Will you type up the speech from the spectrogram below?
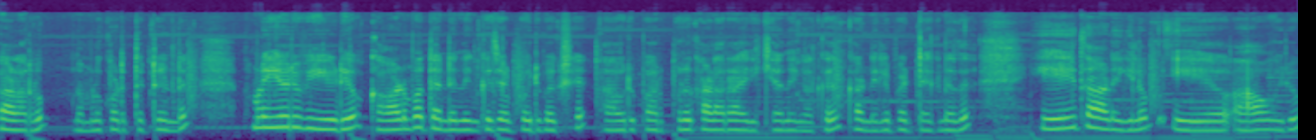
കളറും നമ്മൾ കൊടുത്തിട്ടുണ്ട്. നമ്മൾ ഈ ഒരു വീഡിയോ കാണുമ്പോൾ തന്നെ നിങ്ങൾക്ക് ചിലപ്പോൾ ഒരു പക്ഷേ ആ ഒരു പർപ്പിൾ കളറായിരിക്കാം നിങ്ങൾക്ക് കണ്ണിൽ പെട്ടേക്കുന്നത് ഏതാണെങ്കിലും ആ ഒരു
